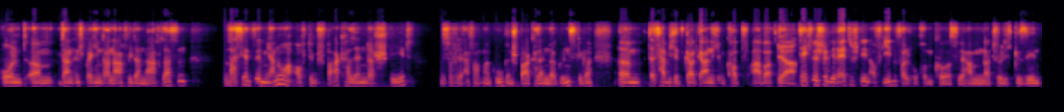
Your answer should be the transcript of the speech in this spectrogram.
und ähm, dann entsprechend danach wieder nachlassen. Was jetzt im Januar auf dem Sparkalender steht, müssen wir vielleicht einfach mal googeln, Sparkalender günstiger. Ähm, das habe ich jetzt gerade gar nicht im Kopf, aber ja. technische Geräte stehen auf jeden Fall hoch im Kurs. Wir haben natürlich gesehen,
